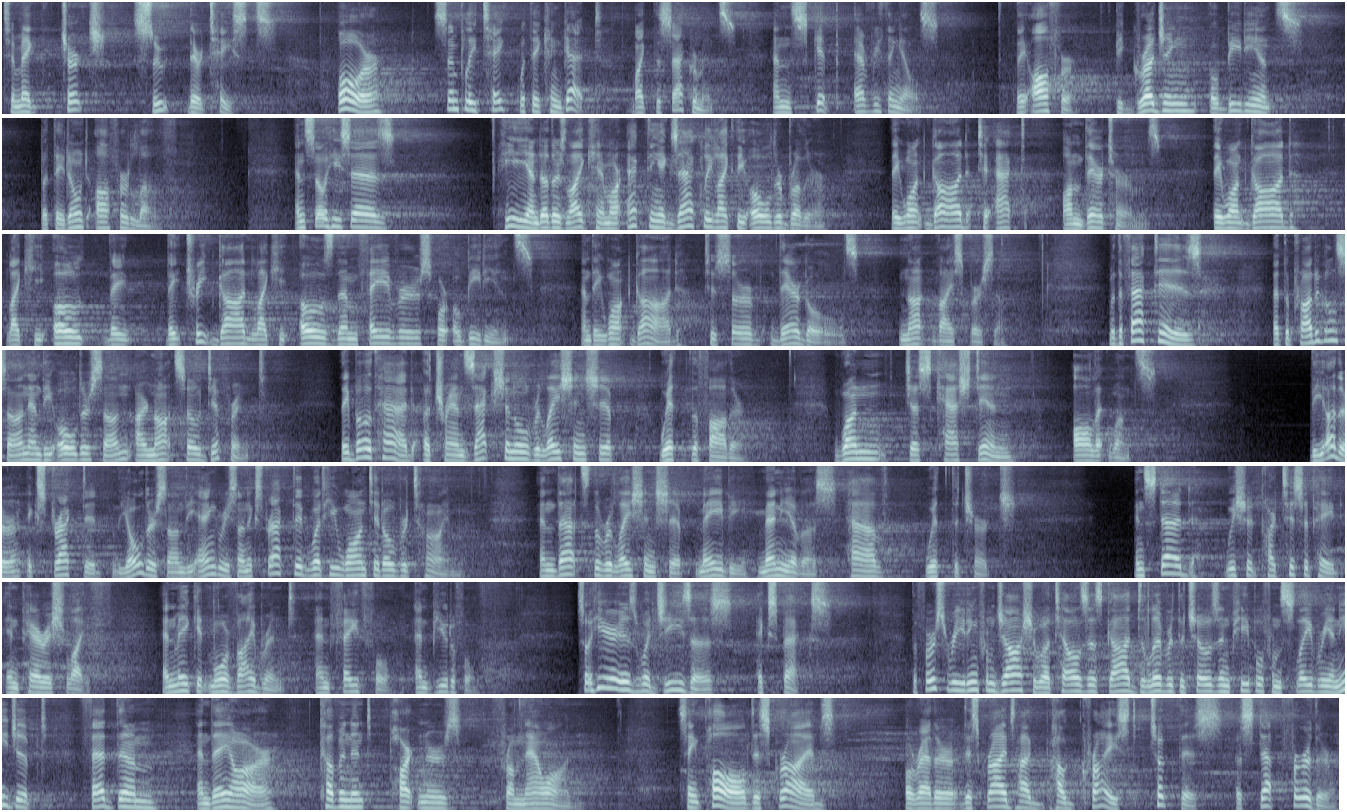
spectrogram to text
to make church suit their tastes, or simply take what they can get, like the sacraments, and skip everything else. They offer begrudging obedience, but they don't offer love. And so he says, he and others like him are acting exactly like the older brother. They want God to act on their terms. They want God like he owes, they, they treat God like he owes them favors for obedience, and they want God to serve their goals, not vice versa. But the fact is that the prodigal son and the older son are not so different. They both had a transactional relationship with the father. One just cashed in all at once. The other extracted, the older son, the angry son, extracted what he wanted over time. And that's the relationship maybe many of us have with the church. Instead, we should participate in parish life and make it more vibrant and faithful and beautiful. So here is what Jesus expects. The first reading from Joshua tells us God delivered the chosen people from slavery in Egypt, fed them, and they are covenant partners from now on. St. Paul describes, or rather, describes how, how Christ took this a step further,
